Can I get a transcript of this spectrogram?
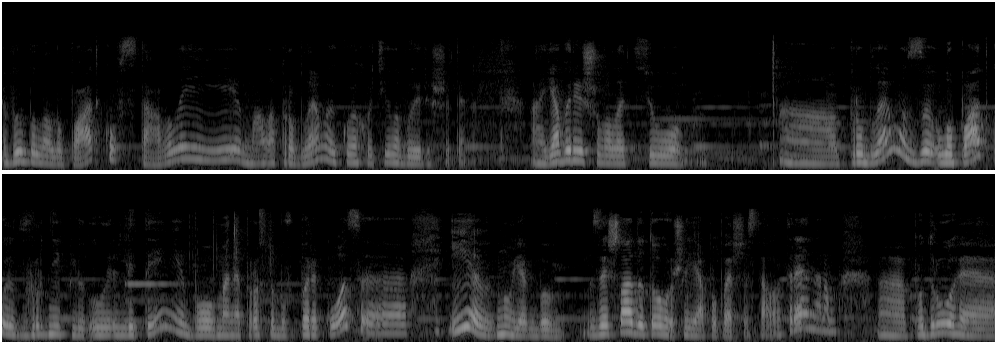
вибила лопатку, вставила її, мала проблему, яку я хотіла вирішити. Я вирішувала цю проблему з лопаткою в грудній клітині, бо в мене просто був перекос. Е, і ну, якби зайшла до того, що я, по-перше, стала тренером. Е, по-друге,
